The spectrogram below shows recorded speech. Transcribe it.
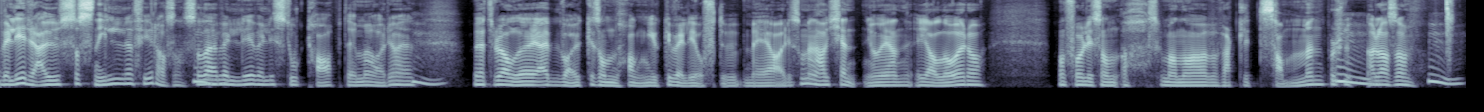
Veldig raus og snill fyr, altså. Så det er Mm. veldig, veldig stort tap, det med Ari. Og jeg, Mm. jeg tror alle, jeg var jo ikke sånn, hang jo ikke veldig ofte med Ari, men jeg har kjent den jo igjen i alle år, og man får litt sånn åh, skulle man ha vært litt sammen på slutten? Mm. Eller altså Mm.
